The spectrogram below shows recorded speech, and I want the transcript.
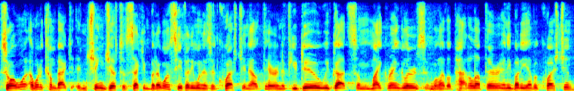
So I want, I want to come back to and Qing just a second, but I want to see if anyone has a question out there. And if you do, we've got some mic wranglers, and we'll have a paddle up there. Anybody have a question?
